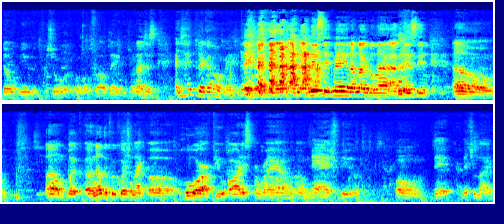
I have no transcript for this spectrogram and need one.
dope music for sure on those Floss Daily joint. I just, I just hate to let go, man. I, I, I miss it, man. I'm not gonna lie, I miss it. Um, um, but another quick question, like, uh, who are a few artists around um, Nashville um, that that you like?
